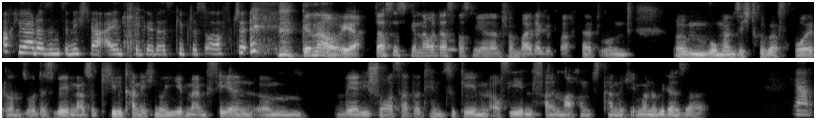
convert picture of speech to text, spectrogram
ach ja, da sind sie nicht der Einzige, das gibt es oft. Genau, ja. Das ist genau das, was mir dann schon weitergebracht hat und ähm, wo man sich drüber freut und so. Deswegen, also Kiel kann ich nur jedem empfehlen, ähm, wer die Chance hat, dorthin zu gehen, auf jeden Fall machen. Das kann ich immer nur wieder sagen. Ja,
